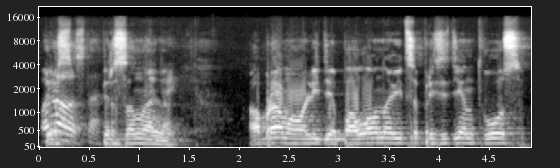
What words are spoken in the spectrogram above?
Пожалуйста. Персонально. Дмитрий. Абрамова Лидия Павловна, вице-президент ВОЗ.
